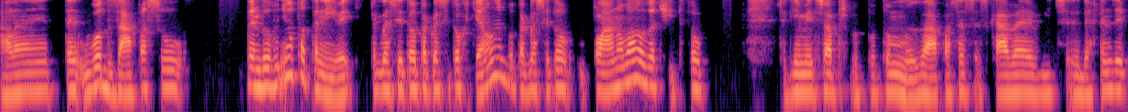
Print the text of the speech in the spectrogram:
ale ten úvod zápasu, ten byl hodně opatrný, viď? Takhle si to, takhle si to chtěl, nebo takhle si to plánoval začít to řekněme mi třeba po tom zápase s SKV víc defenziv,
